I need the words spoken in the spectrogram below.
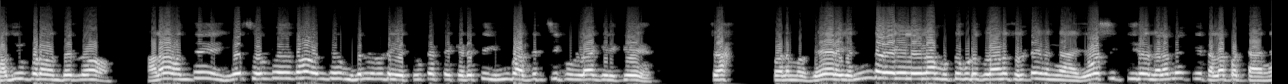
பதிவு படம் வந்துடுறோம். ஆனா வந்து இவர் சொல்றதுதான் வந்து முதல்வருடைய தூக்கத்தை கிடைத்து இன்ப அதிர்ச்சிக்கு உள்ளாக்கி இருக்கு. இப்ப நம்ம வேற எந்த வேலையில எல்லாம் முட்டு கொடுக்கலாம்னு சொல்லிட்டு இவங்க யோசிக்கிற நிலைமைக்கு தள்ளப்பட்டாங்க.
